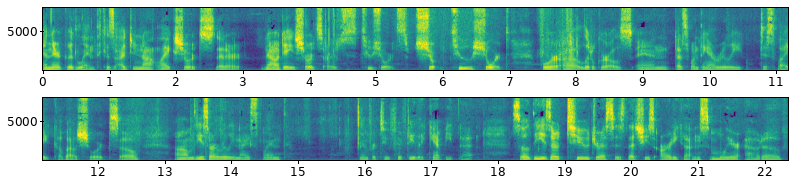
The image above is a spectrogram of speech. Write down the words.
And they're good length because I do not like shorts that are nowadays shorts are too shorts short too short for uh, little girls and that's one thing I really dislike about shorts so um, these are a really nice length and for 250 they can't beat that so these are two dresses that she's already gotten some wear out of.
